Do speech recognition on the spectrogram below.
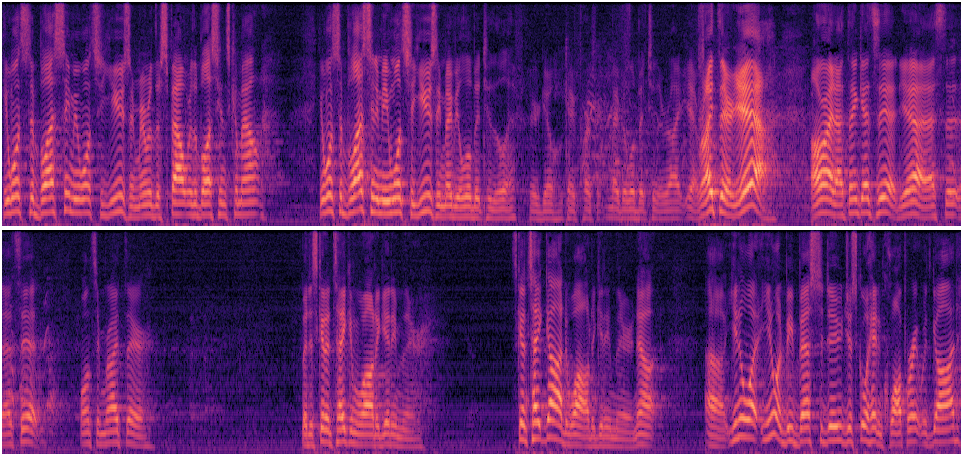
He wants to bless him, he wants to use him. Remember the spout where the blessings come out? He wants to bless him, he wants to use him. Maybe a little bit to the left. There you go. Okay, perfect. Maybe a little bit to the right. Yeah, right there. Yeah. All right, I think that's it. Yeah, that's it. That's it. Wants him right there. But it's going to take him a while to get him there. It's going to take God a while to get him there. Now, uh, you know what? You know what would be best to do? Just go ahead and cooperate with God,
